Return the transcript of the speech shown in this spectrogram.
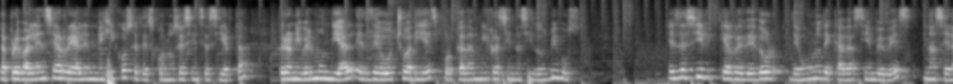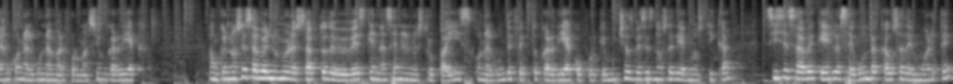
La prevalencia real en México se desconoce a ciencia cierta, pero a nivel mundial es de 8 a 10 por cada mil recién nacidos vivos. Es decir, que alrededor de uno de cada 100 bebés nacerán con alguna malformación cardíaca. Aunque no se sabe el número exacto de bebés que nacen en nuestro país con algún defecto cardíaco porque muchas veces no se diagnostica, sí se sabe que es la segunda causa de muerte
